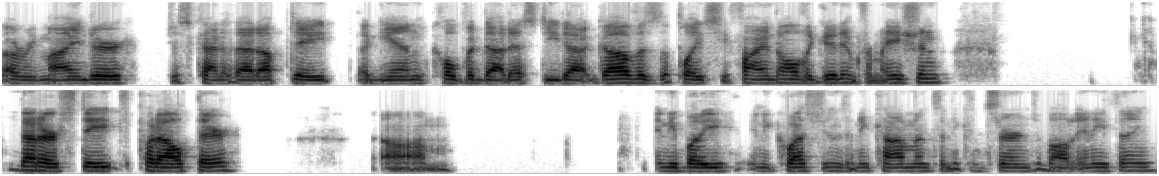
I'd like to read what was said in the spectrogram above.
a reminder, just kind of that update. Again, covid.sd.gov is the place you find all the good information that our states put out there. Um, anybody, any questions, any comments, any concerns about anything?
